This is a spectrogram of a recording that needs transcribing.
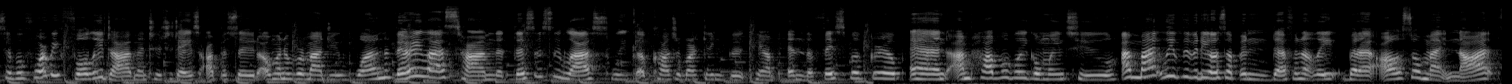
So, before we fully dive into today's episode, I want to remind you one very last time that this is the last week of Content Marketing Bootcamp in the Facebook group, and I'm probably going to, I might leave the videos up indefinitely, but I also might not.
